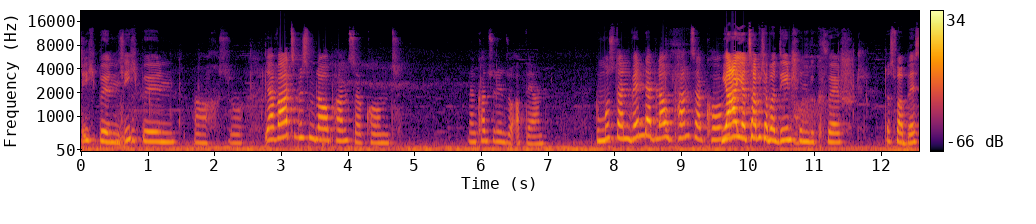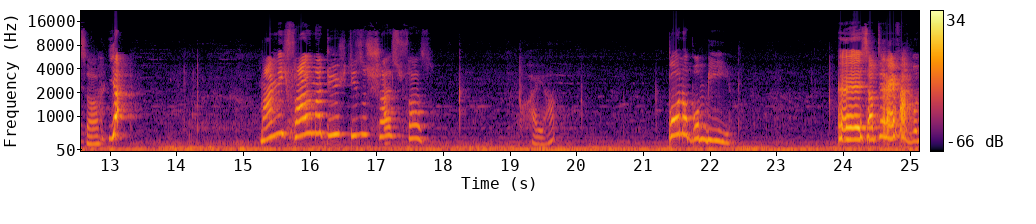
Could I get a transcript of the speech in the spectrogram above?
Ich bin, ich bin. Ach so. Ja, warte, bis ein blauer Panzer kommt. Dann kannst du den so abwehren. Du musst dann, wenn der blaue Panzer kommt. Ja, jetzt habe ich aber den schon gequetscht. Das war besser. Ja. Mann, ich fahre mal durch dieses scheiß Fass. Ah, ja. Bono Bombi. Äh, ich hab dir einfach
